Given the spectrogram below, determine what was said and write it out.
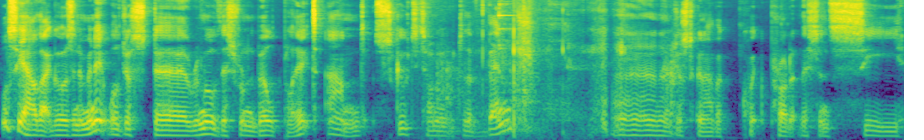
we'll see how that goes in a minute. We'll just uh, remove this from the build plate and scoot it on over to the bench. And I'm just going to have a quick prod at this and see.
